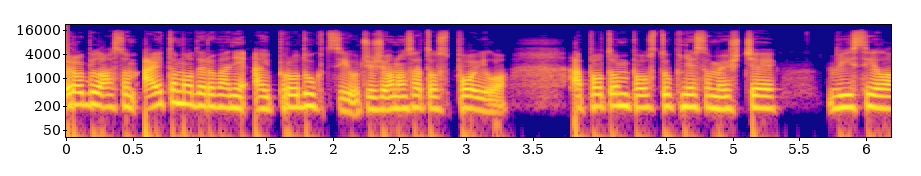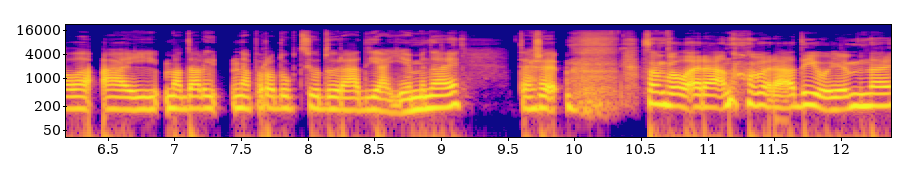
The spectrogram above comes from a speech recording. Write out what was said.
robila som aj to moderovanie, aj produkciu, čiže ono sa to spojilo. A potom postupne som ešte vysielala aj, ma dali na produkciu do rádia jemné, takže som bola ráno v rádiu jemné,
